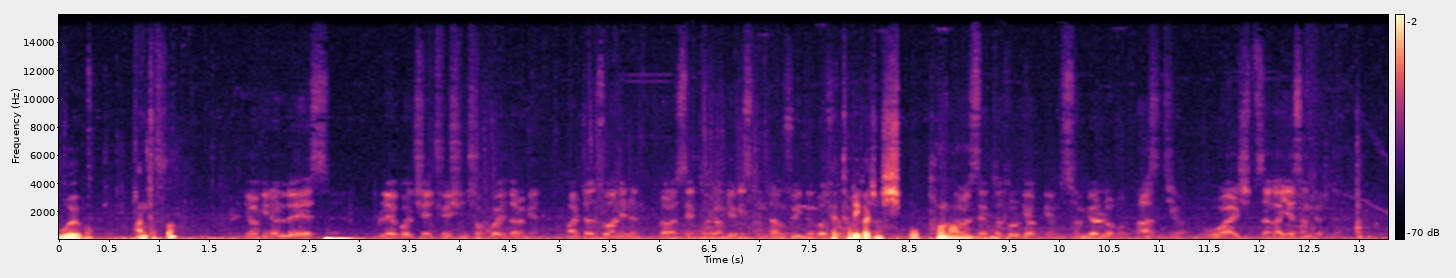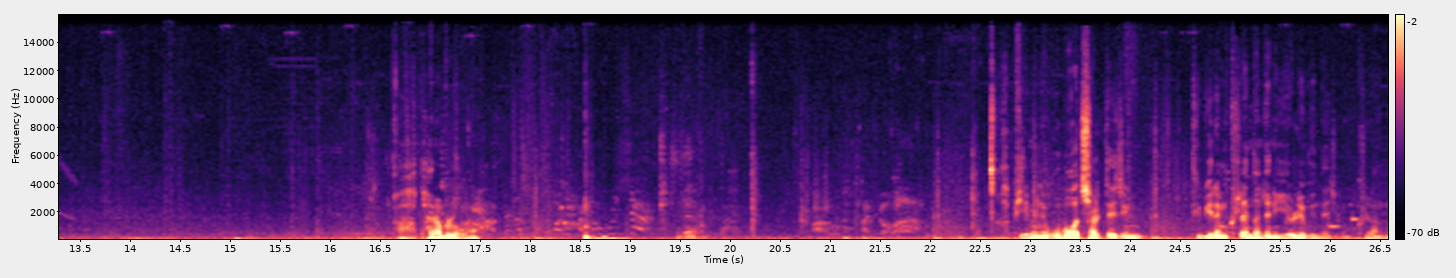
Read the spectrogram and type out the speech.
뭐야 이거? 안 탔어? 여기는 레스. 블랙워치의 최신 첩보에 따르면 발전소 안에는 더 섹터 병력이 상당수 있는 것으로 배터리가 지금 15%더 남았네. 섹터 돌격병 선멸 로봇 바스티온 OR14가 예상된다. 아 파이널블로구나 하필이면 오버워치 할 때 지금 드비 램 클랜 던전이 열리고 있네 지금 큰일 났네.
